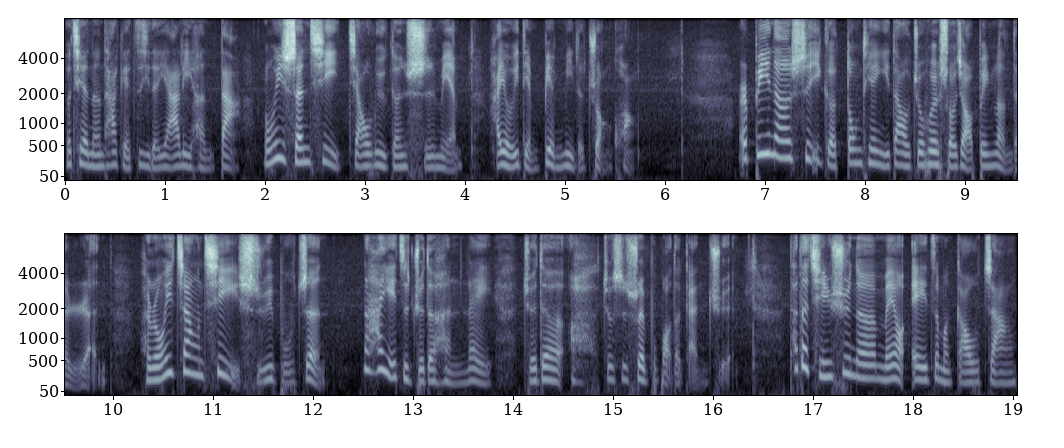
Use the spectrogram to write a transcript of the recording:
而且呢，他给自己的压力很大，容易生气、焦虑跟失眠，还有一点便秘的状况。而 B 呢，是一个冬天一到就会手脚冰冷的人，很容易胀气、食欲不振，那他也一直觉得很累，觉得啊，就是睡不饱的感觉。他的情绪呢，没有 A 这么高涨。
